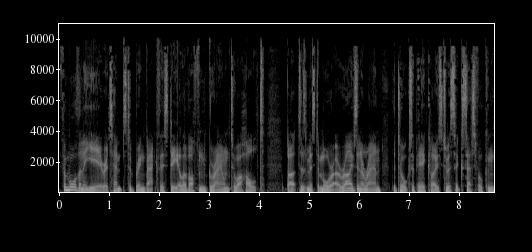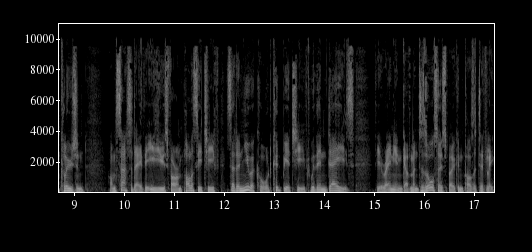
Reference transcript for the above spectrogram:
For more than a year, attempts to bring back this deal have often ground to a halt. But as Mr. Mora arrives in Iran, the talks appear close to a successful conclusion. On Saturday, the EU's foreign policy chief said a new accord could be achieved within days. The Iranian government has also spoken positively,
